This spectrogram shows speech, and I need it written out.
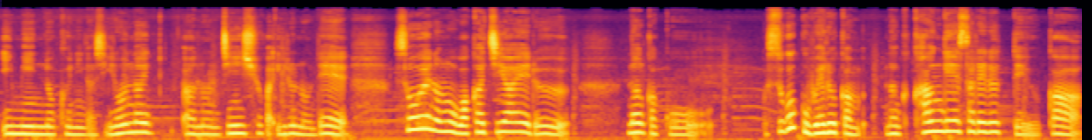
移民の国だしいろんなあの人種がいるのでそういうのも分かち合えるなんかこうすごくウェルカムなんか歓迎されるっていうか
